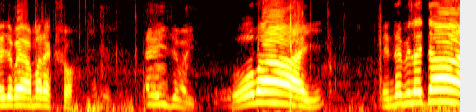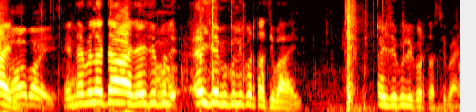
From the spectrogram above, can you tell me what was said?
এই যে ভাই আমার একশো। এই যে ভাই। ও ভাই এন্দা মিলাই তাই? হ্যাঁ ভাই। এন্দা মিলাই তাই? এই যে গুলি এই যে আমি গুলি করতাছি ভাই। এই যে গুলি করতাছি ভাই।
